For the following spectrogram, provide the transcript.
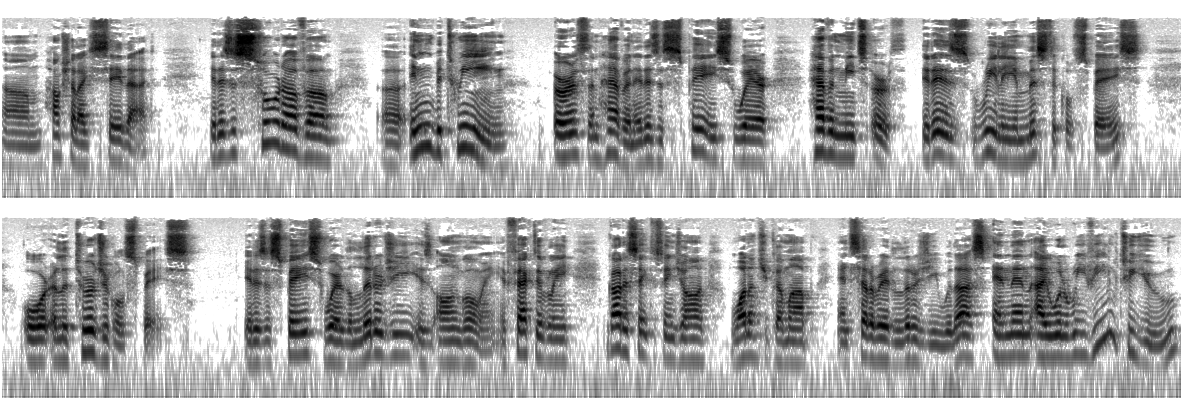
um, how shall I say that? It is a sort of um, uh, in between earth and heaven. It is a space where heaven meets earth. It is really a mystical space or a liturgical space. It is a space where the liturgy is ongoing. Effectively, God is saying to St. John, Why don't you come up and celebrate the liturgy with us? And then I will reveal to you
